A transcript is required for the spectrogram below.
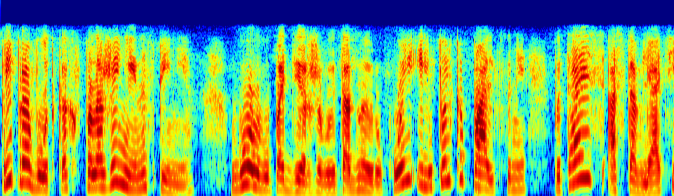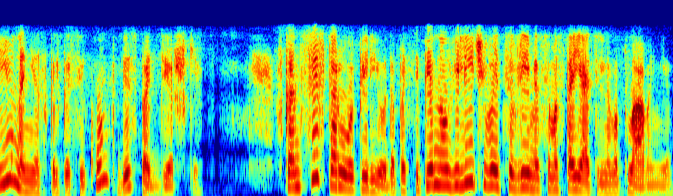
При проводках в положении на спине голову поддерживают одной рукой или только пальцами, пытаясь оставлять ее на несколько секунд без поддержки. В конце второго периода постепенно увеличивается время самостоятельного плавания,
